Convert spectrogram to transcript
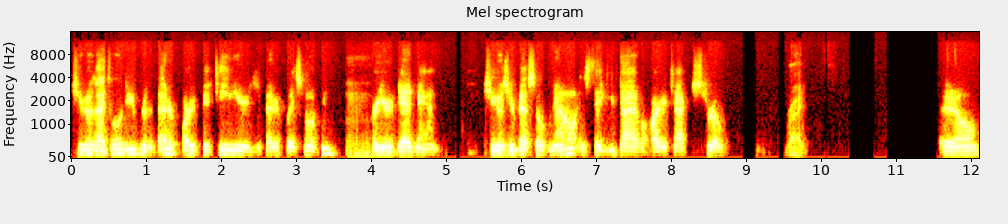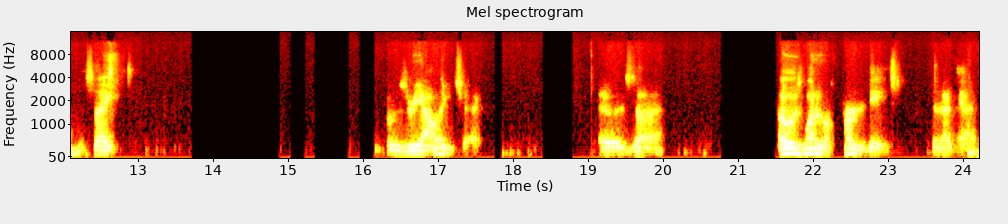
She goes, I told you for the better part of 15 years, you better quit smoking. Mhm. or you're a dead man. She goes, Your best hope now is that you die of a heart attack or stroke. Right. You know, it's like it was a reality check. It was uh it was one of the harder days that I've had.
